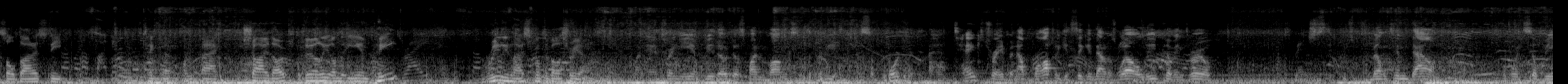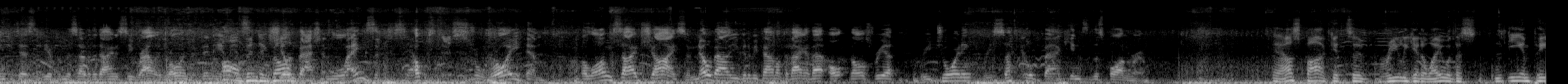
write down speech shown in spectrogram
Seoul Dynasty take that one back. Shy though, early on the EMP. Really nice from Veltria. Answering EMP though does find Monks. It's going to be a support tank trade, but now Profit gets taken down as well. Leave coming through. Man, just, melt him down. Point still being contested here from the side of the Dynasty. Rally rolling within him. Oh, Vindig Shield bash and Langson just helps destroy him alongside Shy. So no value going to be found off the back of that. Alt rejoining, recycled back into the spawn room. Yeah, Spark get to really get away with this EMP.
